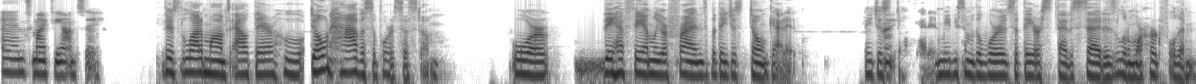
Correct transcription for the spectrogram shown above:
and my fiance. There's a lot of moms out there who don't have a support system or they have family or friends, but they just don't get it. They just right. don't get it. And maybe some of the words that they are that is said is a little more hurtful than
